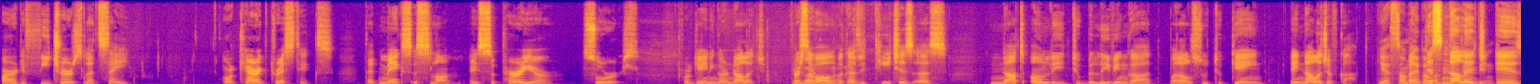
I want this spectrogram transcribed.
are the features, let's say, or characteristics that makes Islam a superior source for gaining our knowledge. First of all, knowledge. because it teaches us not only to believe in God, but also to gain a knowledge of God. Yes, some But type this of knowledge is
